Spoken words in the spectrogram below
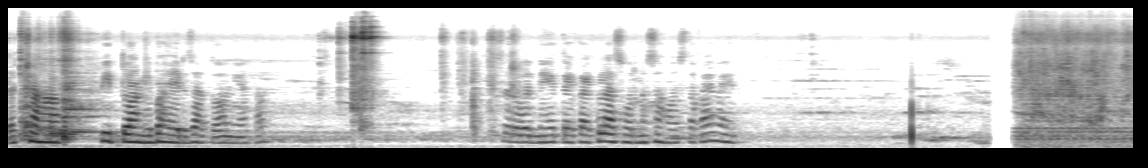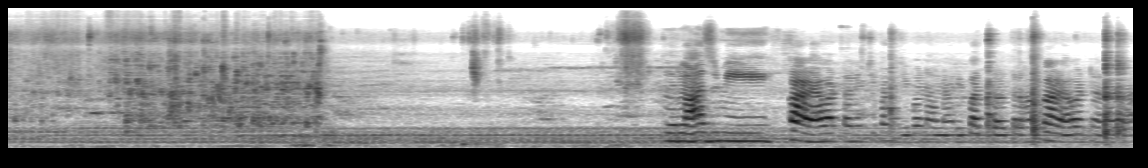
आता चहा पितो आणि बाहेर जातो आम्ही आता. सर्वज्ञ येत आहे काय क्लासवरनं सहा वाजता काय माहीत? तर आज मी काळ्या वाटाण्याची भाजी बनवणारी पातळ तर हा काळा वाटाणा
